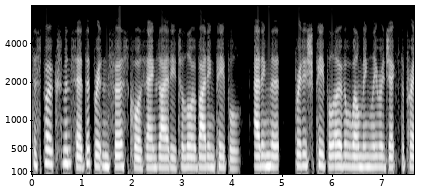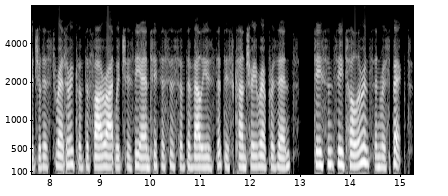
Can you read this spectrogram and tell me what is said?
The spokesman said that Britain first caused anxiety to law-abiding people, adding that, British people overwhelmingly reject the prejudiced rhetoric of the far right which is the antithesis of the values that this country represents, decency tolerance and respect.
